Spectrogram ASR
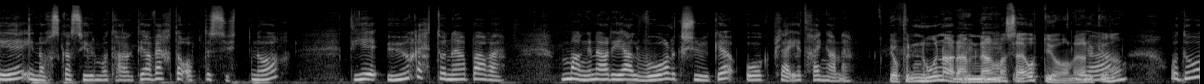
i norske asylmottak. De har vært der opptil 17 år. De er ureturnerbare. Mange av de er alvorlig syke og pleietrengende. Ja, for noen av dem nærmer seg 80-årene, er det ja. ikke sånn? Og da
